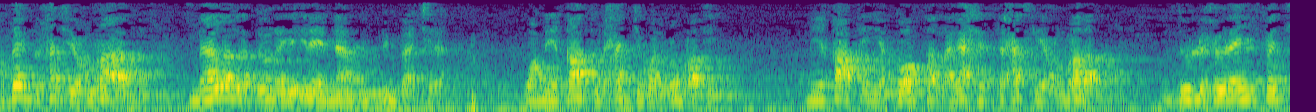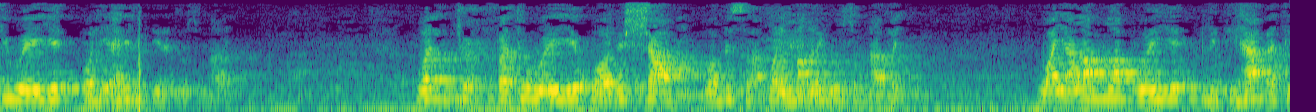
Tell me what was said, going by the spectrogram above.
Haddaynu xaj iyo cumro aadno meelo la doonayo inaynaan gudbin baa jira. Wa miiqaatu lxaji waalcumrati miiqaadka iyo goobta laga xirta xajka iyo cumrada dulxulayfati weeye oo liahlilmadiinati usugnaaday wljuxfatu weeye oo lishaami wa misra wlmagribi usugnaatay wayalamlam weeye litihaamati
